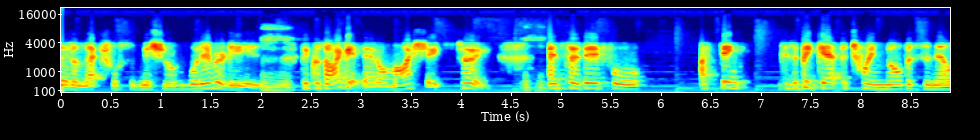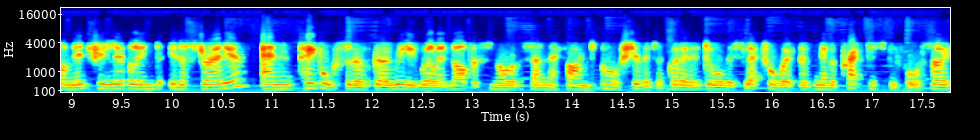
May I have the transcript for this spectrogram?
better lateral submission or whatever it is, hmm because I get that on my sheets too. Mhm. And so therefore I think there's a big gap between novice and elementary level in, in Australia, and people sort of go really well in novice, and all of a sudden they find, oh, shivers, I've got to do all this lateral work they've never practiced before. So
